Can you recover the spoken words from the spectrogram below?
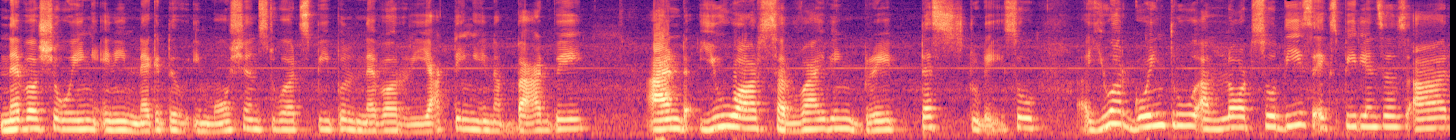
never showing any negative emotions towards people, never reacting in a bad way, and you are surviving great tests today. So you are going through a lot. So these experiences are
